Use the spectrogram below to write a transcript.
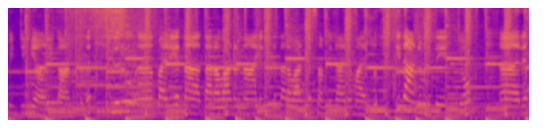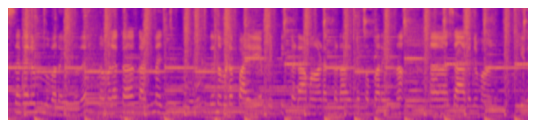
ഫിറ്റിംഗ് ആണ് ഈ കാണുന്നത്. ഇതൊരു പഴയ തറവാട് നാലുകെട്ട് തറവാടിന്റെ സംവിധാനമായിരുന്നു. ഇതാണ് ഇവിടുത്തെ ഏറ്റവും രസകരം എന്ന് പറയുന്നത്. നമ്മളൊക്കെ കണ്ണഞ്ചി ഇത് നമ്മുടെ പഴയ പെട്ടിക്കട മാടക്കട എന്നൊക്കെ പറയുന്ന സാധനമാണ്. ഇത്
